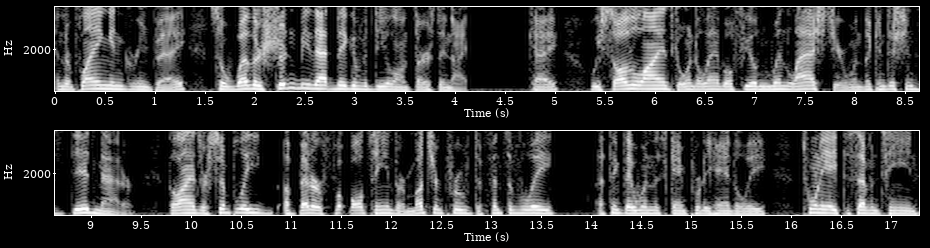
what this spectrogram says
and they're playing in Green Bay, so weather shouldn't be that big of a deal on Thursday night. Okay? We saw the Lions go into Lambeau Field and win last year when the conditions did matter. The Lions are simply a better football team. They're much improved defensively. I think they win this game pretty handily. 28 to 17,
